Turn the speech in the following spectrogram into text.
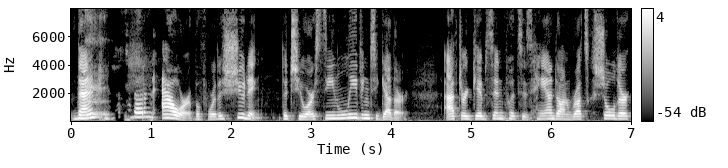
Then, just about an hour before the shooting, the two are seen leaving together. After Gibson puts his hand on Rusk's shoulder,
